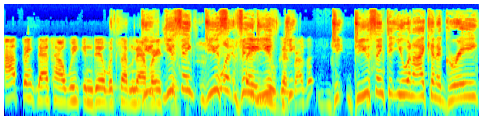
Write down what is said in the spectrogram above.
I think that's how we can deal with some of that do you, racism. Do you think? Do you, th- do you, you, good do, brother? do, do you think that you and I can agree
